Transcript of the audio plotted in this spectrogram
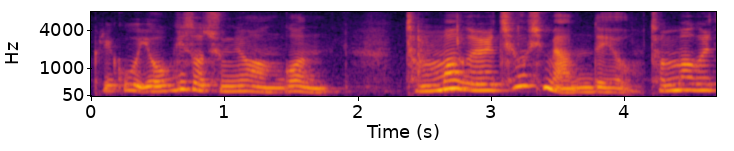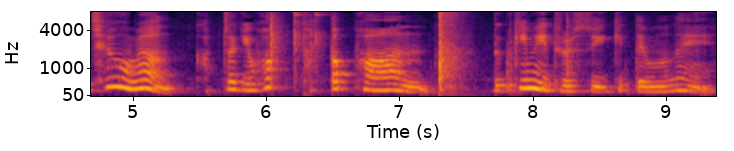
그리고 여기서 중요한 건 점막을 채우시면 안 돼요. 점막을 채우면 갑자기 확 답답한 느낌이 들 수 있기 때문에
